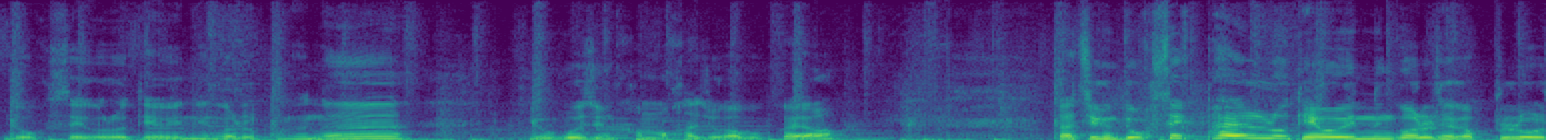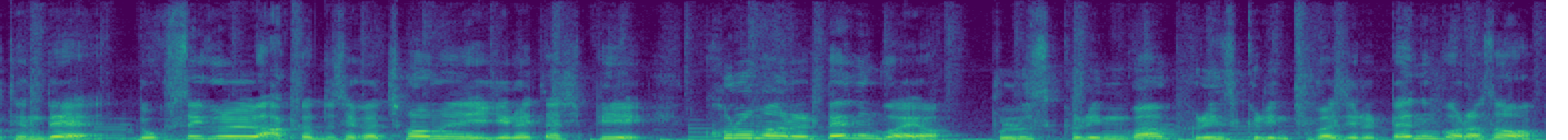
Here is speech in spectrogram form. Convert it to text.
녹색으로 되어 있는 거를 보면은 요거 지금 한번 가져가 볼까요 자 지금 녹색 파일로 되어 있는 거를 제가 불러올 텐데 녹색을 아까도 제가 처음에 얘기를 했다시피 크로마를 빼는 거예요. 블루 스크린과 그린 스크린 두 가지를 빼는 거라서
